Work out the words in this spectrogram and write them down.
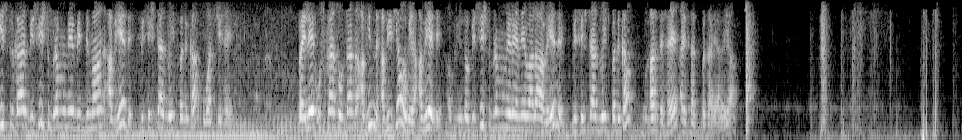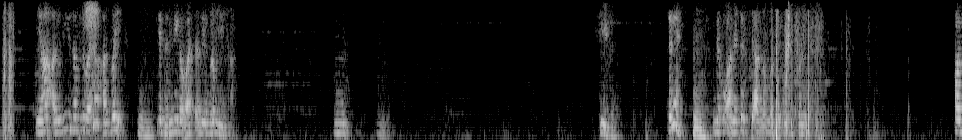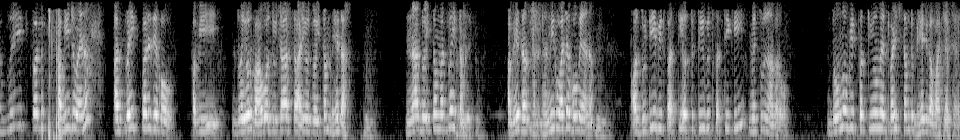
इस प्रकार विशिष्ट ब्रह्म में विद्यमान अभेद विशिष्टाद्वैत पद का वाच्य है। पहले उसका अर्थ होता था अभिन्न अभी क्या हो गया? अभेद। तो विशिष्ट ब्रह्म में रहने वाला अभेद विशिष्टाद्वैत पद का अर्थ है ऐसा बताया गया। यहाँ अद्वितीय शब्द है ना अद्वैत। हम्म, ये धर्मी का वाचा ये ब्रह्म था। ठीक है। चले? देखो आने तक चार नंबर देखो टिप्पणी अद्वैत पद अभी जो है ना अद्वैत पद देखो अभी द्वयोर भाव द्विता सायो द्वैतम भेदा। न द्वैतम अद्वैतम। अभेद धर्मी को वाचक हो गया ना? और द्वितीय वित्पत्ति और तृतीय वित्पत्ति की में तुलना करो। दोनों वित्पत्तियों में द्वैत शब्द भेद का वाचक है।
